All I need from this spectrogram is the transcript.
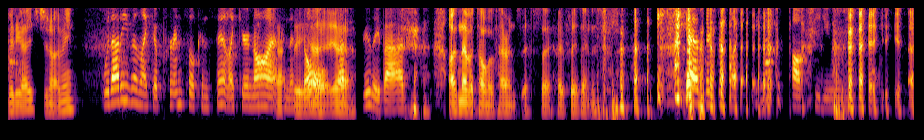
Yeah. videos. Do you know what I mean? Without even like a parental consent, like you're not an adult. yeah, yeah. That's really bad. I've never told my parents this, so hopefully they don't listen. yeah, they're just like, we have to talk to you yeah.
